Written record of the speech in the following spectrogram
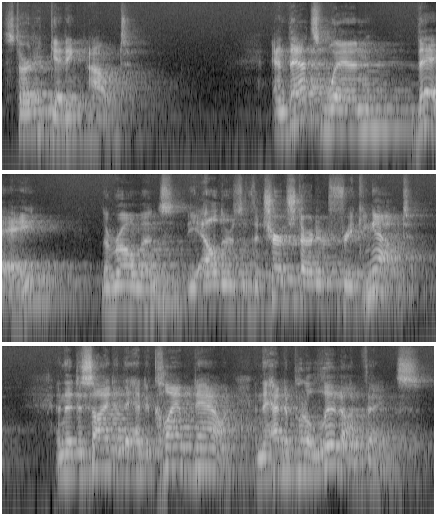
started getting out. And that's when they, the Romans, the elders of the church, started freaking out. And they decided they had to clamp down and they had to put a lid on things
